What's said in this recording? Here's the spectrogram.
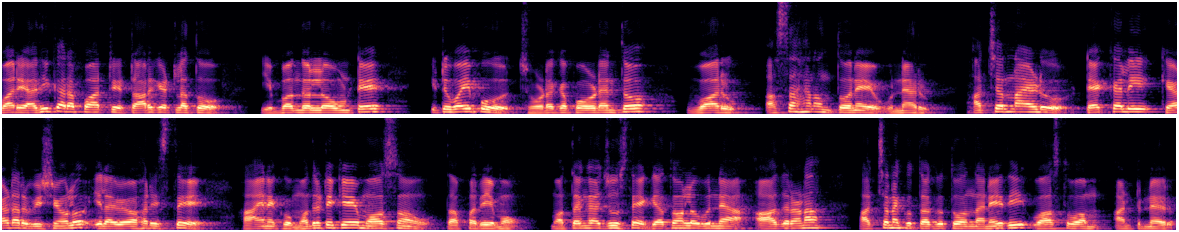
వారి అధికార పార్టీ టార్గెట్లతో ఇబ్బందుల్లో ఉంటే ఇటువైపు చూడకపోవడంతో వారు అసహనంతోనే ఉన్నారు. అచ్చెన్నాయుడు టెక్కలి కేడర్ విషయంలో ఇలా వ్యవహరిస్తే ఆయనకు మొదటికే మోసం తప్పదేమో. మొత్తంగా చూస్తే గతంలో ఉన్న ఆదరణ అచ్చనకు తగ్గుతోందనేది వాస్తవం అంటున్నారు.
